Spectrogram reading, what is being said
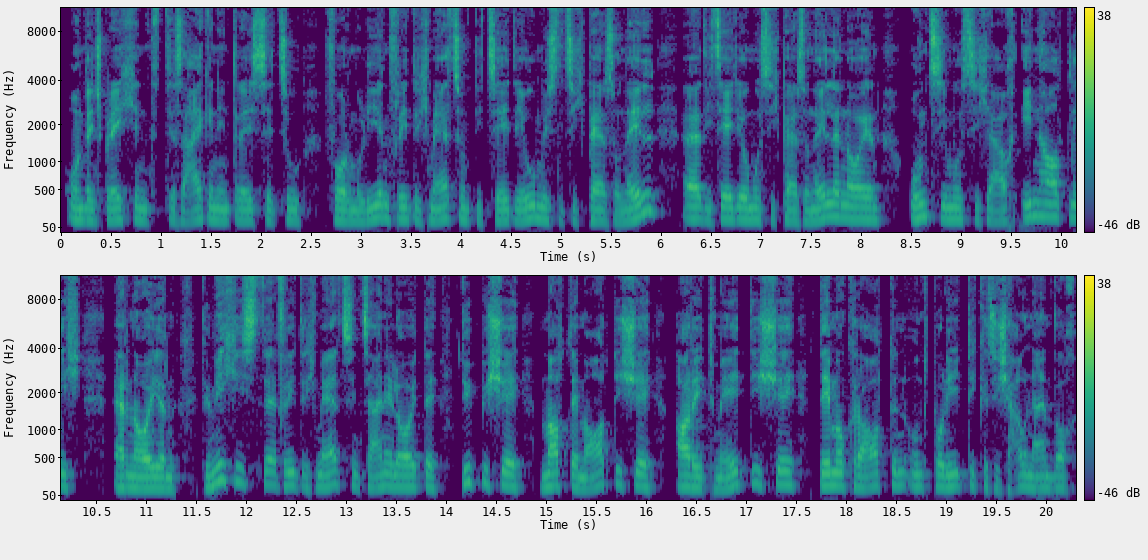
und entsprechend das Eigeninteresse zu formulieren. Friedrich Merz und die CDU müssen sich personell, äh, die CDU muss sich personell erneuern und sie muss sich auch inhaltlich erneuern. Für mich ist äh, Friedrich Merz, sind seine Leute typische mathematische, arithmetische, Kandidaten und Politiker. Sie schauen einfach,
